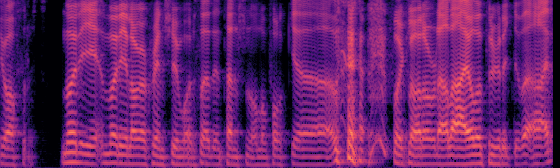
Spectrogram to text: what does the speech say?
Jo, absolutt. Når jeg, når jeg lager cringe-humor, så er det intentional om folk eh, så er klar over det eller ei, og det tror jeg ikke det er.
